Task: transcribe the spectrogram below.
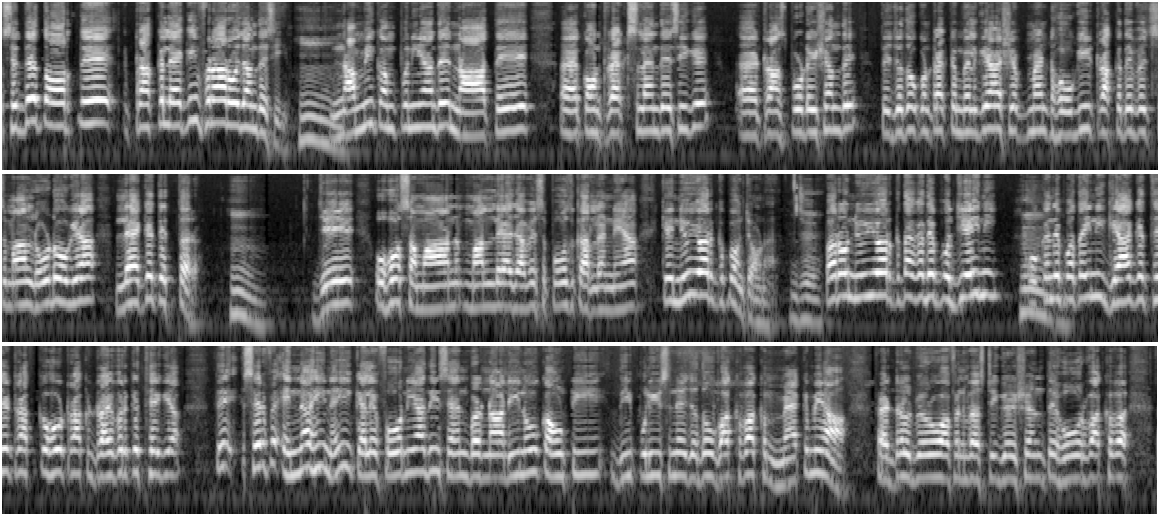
ਸਿੱਧੇ ਤੌਰ ਤੇ ਟਰੱਕ ਲੈ ਕੇ ਹੀ ਫਰਾਰ ਹੋ ਜਾਂਦੇ ਸੀ। ਨਾਮੀ ਕੰਪਨੀਆਂ ਦੇ ਨਾਂ ਤੇ ਕੰਟਰੈਕਟਸ ਲੈਂਦੇ ਸੀਗੇ ਟਰਾਂਸਪੋਰਟੇਸ਼ਨ ਦੇ। ਤੇ ਜਦੋਂ ਕੰਟਰੈਕਟ ਮਿਲ ਗਿਆ ਸ਼ਿਪਮੈਂਟ ਹੋ ਗਈ ਟਰੱਕ ਦੇ ਵਿੱਚ ਸਮਾਨ ਲੋਡ ਹੋ ਗਿਆ ਲੈ ਕੇ ਤਿੱਤਰ। ਹੂੰ। ਜੇ ਉਹ ਸਮਾਨ ਮੰਨ ਲਿਆ ਜਾਵੇ ਸਪੋਜ਼ ਕਰ ਲੈਂਦੇ ਆ ਕਿ ਨਿਊਯਾਰਕ ਪਹੁੰਚਾਉਣਾ ਹੈ। ਪਰ ਉਹ ਨਿਊਯਾਰਕ ਤਾਂ ਕਦੇ ਪੁੱਜਿਆ ਹੀ ਨਹੀਂ। ਉਹ ਕਹਿੰਦੇ ਪਤਾ ਹੀ ਨਹੀਂ ਗਿਆ ਕਿੱਥੇ ਟਰੱਕ ਉਹ ਟਰੱਕ ਡਰਾਈਵਰ ਕਿੱਥੇ ਗਿਆ। ਤੇ ਸਿਰਫ ਇੰਨਾ ਹੀ ਨਹੀਂ ਕੈਲੀਫੋਰਨੀਆ ਦੀ ਸੈਨ ਬਰਨਾਰਡੀਨੋ ਕਾਉਂਟੀ ਦੀ ਪੁਲਿਸ ਨੇ ਜਦੋਂ ਵੱਖ-ਵੱਖ ਮਹਿਕਮਿਆਂ ਫੈਡਰਲ ਬਿਊਰੋ ਆਫ ਇਨਵੈਸਟੀਗੇਸ਼ਨ ਤੇ ਹੋਰ ਵੱਖ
